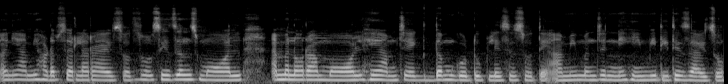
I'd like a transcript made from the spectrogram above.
आणि आम्ही हडपसरला राहायचो. So seasons mall Amanora mall हे आमचे एकदम गो टू प्लेसेस होते. आम्ही म्हणजे नेहमी तिथे जायचो.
